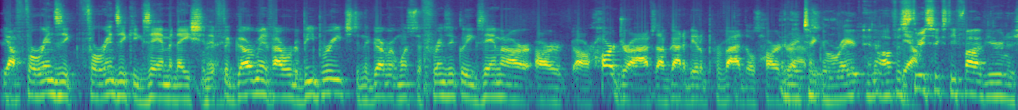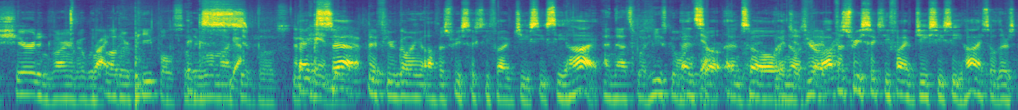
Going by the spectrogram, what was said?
Yeah, forensic forensic examination. If the government, if I were to be breached and the government wants to forensically examine our, our, our hard drives, I've got to be able to provide those hard And they drives. take them right. In Office Yeah. 365, you're in a shared environment with Right. other people, so they will not Ex- give those. And I can't do Except if you're going Office 365 GCC High. And that's what he's going And so, for. and so, Which you know, if you're favorite. Office 365 GCC High, so there's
